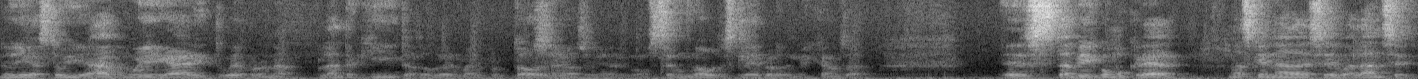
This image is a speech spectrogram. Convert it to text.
no llegas tú y, ah, pues voy a llegar y te voy a poner una planta aquí, te vas a volver mayor productor, Sí. y vamos, a, vamos a hacer un nuevo display, pero de mexicano, o sea, es también como crear más que nada ese balance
